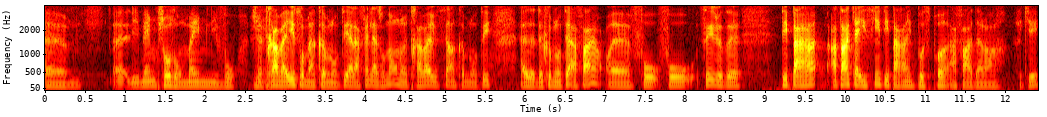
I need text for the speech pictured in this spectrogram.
euh, euh, les mêmes choses au même niveau. Je vais travailler sur ma communauté. À la fin de la journée, on a un travail aussi en communauté, euh, de, communauté à faire. Euh, faut, faut, tu sais, je veux dire, tes parents, en tant qu'haïtien, tes parents, ils ne poussent pas à faire de l'art, OK? Ben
